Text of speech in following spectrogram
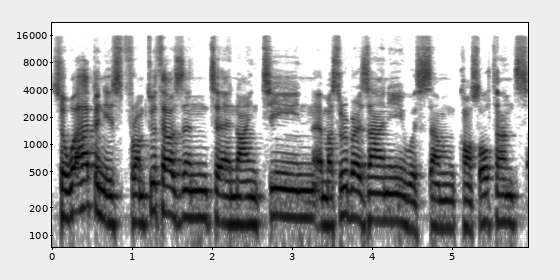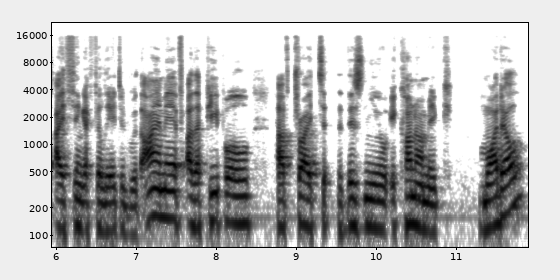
So what happened is from 2019, Masroor Barzani with some consultants, I think affiliated with IMF, other people have tried this new economic model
